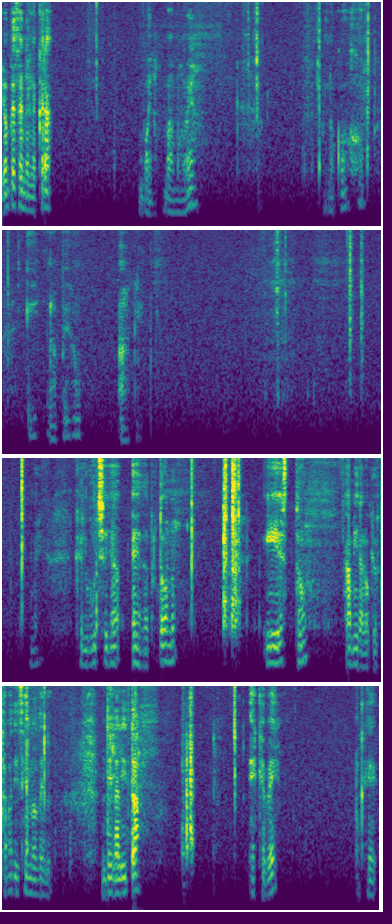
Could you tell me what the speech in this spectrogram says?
empecé en el crack. Bueno, vamos a ver. Lo cojo y lo pego aquí que el buche ya es de otro tono. Y esto, ah mira lo que estaba diciendo del, de la alita, es que ve que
